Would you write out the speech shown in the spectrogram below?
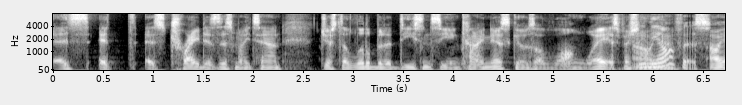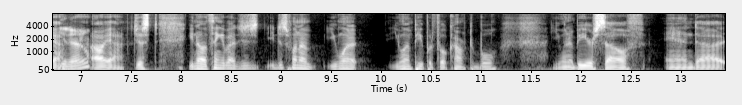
as it, as trite as this might sound, just a little bit of decency and kindness goes a long way, especially in the yeah. office. Oh yeah. you know. Oh yeah. Just you know, think about it, just you just want to you want you want people to feel comfortable. You want to be yourself, and uh,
